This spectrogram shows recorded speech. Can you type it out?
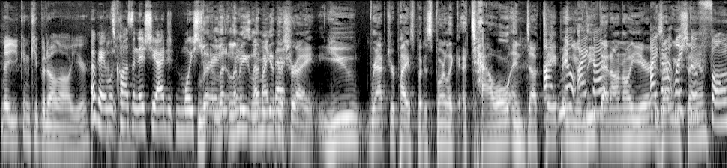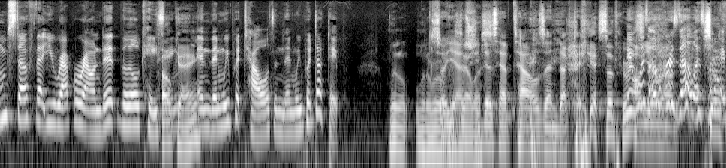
No, you can keep it on all year. Okay, won't cause an issue. I did moisture. let, let- let me let me like get this right. You wrapped your pipes, but it's more like a towel and duct Uh, tape, no, and you I leave got- that on all year. I Is got that what like you're the saying? foam stuff that you wrap around it, the little casing. Okay. And then we put towels, and then we put duct tape. little little So yeah, she does have towels and duct tape. yeah, so there It is- was overzealous, So if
